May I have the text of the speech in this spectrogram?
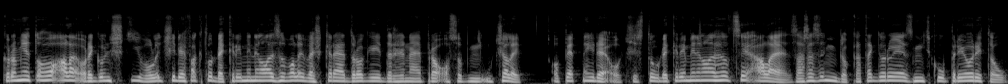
Kromě toho ale oregonští voliči de facto dekriminalizovali veškeré drogy držené pro osobní účely. Opět nejde o čistou dekriminalizaci, ale zařazení do kategorie s nízkou prioritou,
